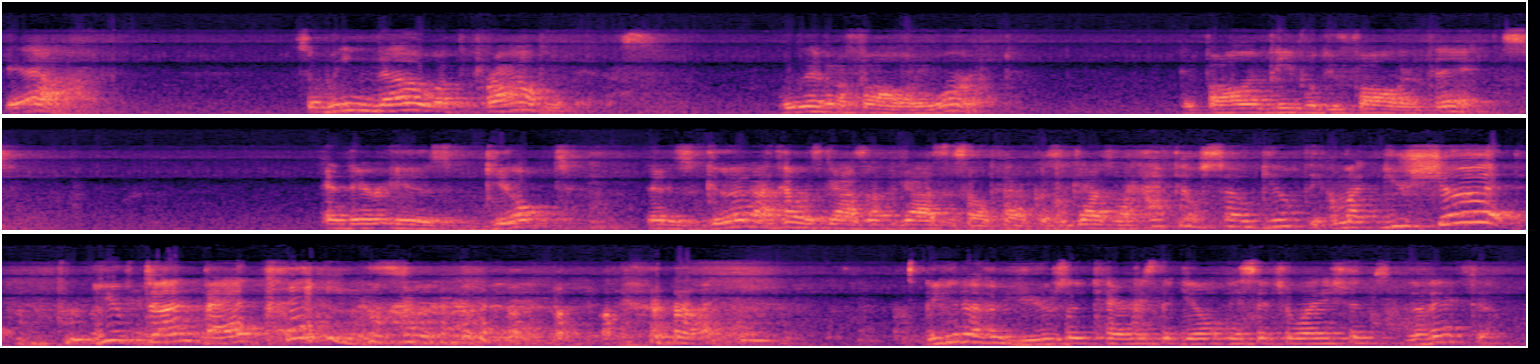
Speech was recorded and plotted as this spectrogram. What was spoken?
Yeah. So we know what the problem is. We live in a fallen world. And fallen people do fallen things. And there is guilt that is good. I tell these guys, the guys this all the time because the guys are like, I feel so guilty. I'm like, you should. You've done bad things. right? Do you know who usually carries the guilt in these situations? The victim.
